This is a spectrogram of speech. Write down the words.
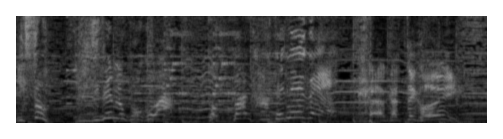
くぞ。ここは突破させねえぜ。かかってこい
